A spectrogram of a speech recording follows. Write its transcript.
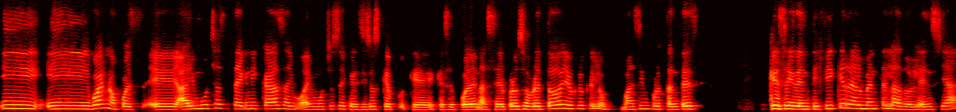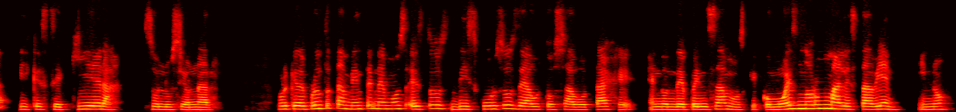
Y, bueno, pues eh, hay muchas técnicas, hay, hay muchos ejercicios que, que, se pueden hacer, pero sobre todo yo creo que lo más importante es que se identifique realmente la dolencia y que se quiera solucionar. Porque de pronto también tenemos estos discursos de autosabotaje en donde pensamos que como es normal está bien y no,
